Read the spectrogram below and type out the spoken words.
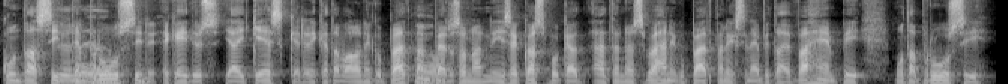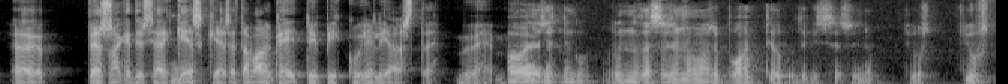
Kun taas sitten kyllä, Brucein kehitys jäi kesken, eli tavallaan niin Batman-persona, niin se kasvoi käytännössä vähän niin kuin Batmaniksi enempi tai vähempi, mutta Bruce kehitys jäi mm. kesken, ja se tavallaan kehittyy pikkuhiljaa sitten myöhemmin. Joo, ja sitten niin no tässä nimenomaan se pointti on kuitenkin se siinä just, just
